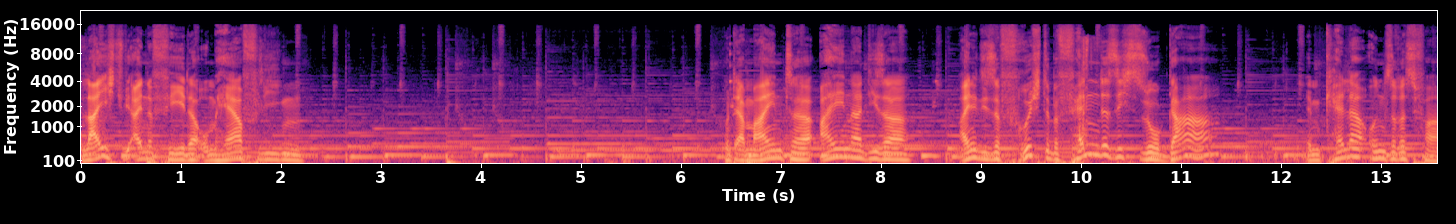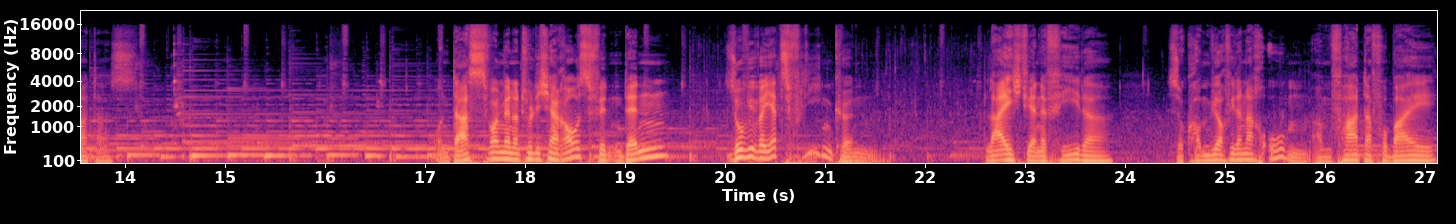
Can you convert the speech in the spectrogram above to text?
leicht wie eine Feder umherfliegen. Und er meinte, einer dieser, eine dieser Früchte befände sich sogar im Keller unseres Vaters. Und das wollen wir natürlich herausfinden, denn so wie wir jetzt fliegen können, leicht wie eine Feder, so kommen wir auch wieder nach oben, am Vater vorbei,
